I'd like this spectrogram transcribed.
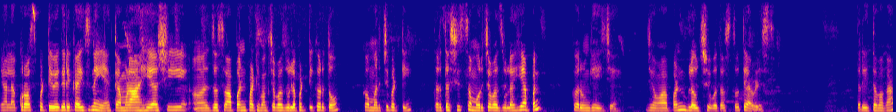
याला क्रॉस पट्टी वगैरे काहीच नाही आहे त्यामुळं आहे अशी जसं आपण पाठीमागच्या बाजूला पट्टी करतो कमरची पट्टी तर तशीच समोरच्या बाजूलाही आपण करून घ्यायची आहे. जेव्हा आपण ब्लाऊज शिवत असतो त्यावेळेस. तर इथं बघा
